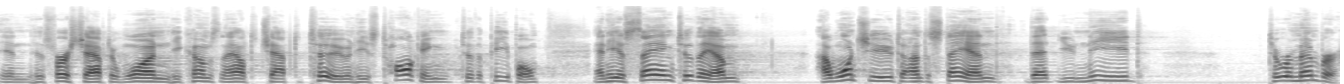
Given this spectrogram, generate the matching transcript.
in his first chapter 1, he comes now to chapter 2, and he's talking to the people, and he is saying to them, I want you to understand that you need to remember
